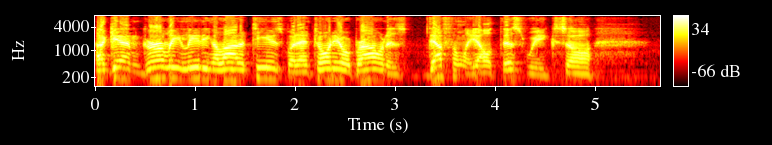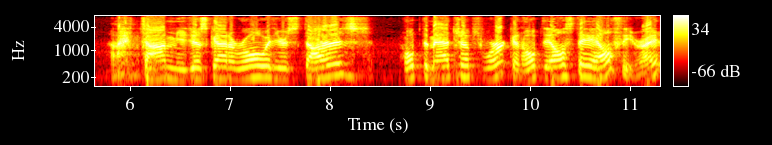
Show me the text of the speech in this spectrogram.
Again, Gurley leading a lot of teams, but Antonio Brown is definitely out this week. So, uh, Tom, you just got to roll with your stars. Hope the matchups work, and hope they all stay healthy, right?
